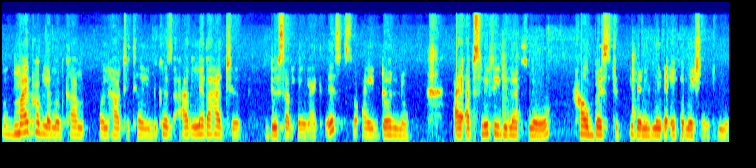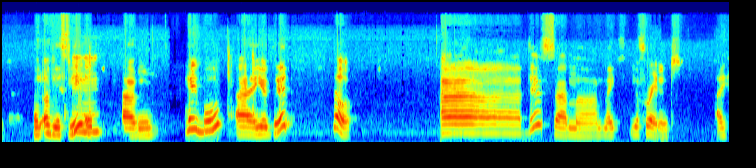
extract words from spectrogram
my problem would come on how to tell you because I've never had to do something like this, so I don't know. I absolutely do not know how best to even relay the information to you. But obviously, mm. um, hey boo, uh, you're good. So uh, this um, uh, like your friend, I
